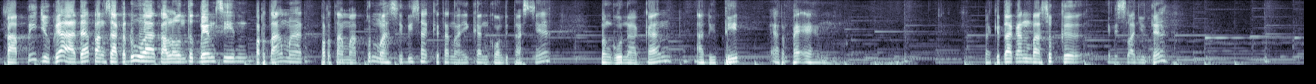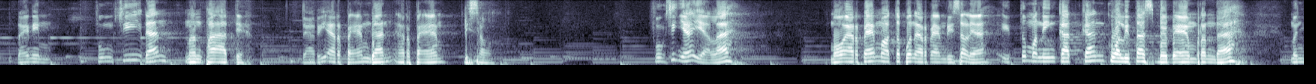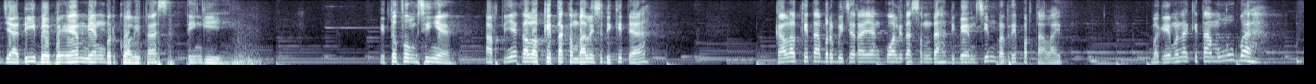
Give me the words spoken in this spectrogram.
Tapi juga ada pangsa kedua kalau untuk bensin pertama, pertama pun masih bisa kita naikkan kualitasnya menggunakan aditif RPM. Nah kita akan masuk ke ini selanjutnya. Nah ini fungsi dan manfaat ya dari RPM dan RPM diesel. Fungsinya ialah mau RPM ataupun RPM diesel ya, itu meningkatkan kualitas BBM rendah menjadi BBM yang berkualitas tinggi. Itu fungsinya. Artinya kalau kita kembali sedikit ya, kalau kita berbicara yang kualitas rendah di bensin berarti Pertalite. Bagaimana kita mengubah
